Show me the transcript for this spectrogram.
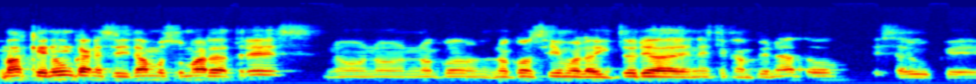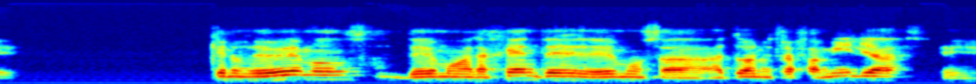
más que nunca necesitamos sumar de a tres, no, no, no, no, conseguimos la victoria en este campeonato, es algo que, que nos debemos, debemos a la gente, debemos a, todas nuestras familias. Eh,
